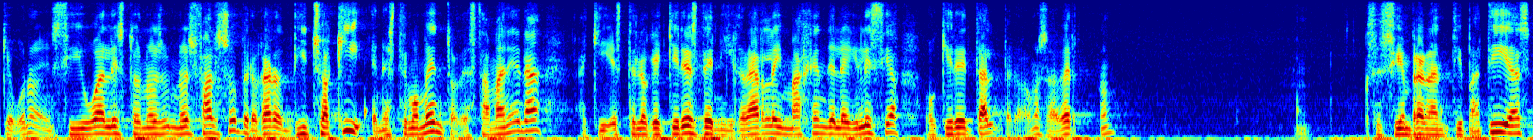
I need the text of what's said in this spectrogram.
que bueno, en sí igual esto no es, no es, falso, pero claro, dicho aquí, en este momento, de esta manera, aquí este lo que quiere es denigrar la imagen de la iglesia o quiere tal, pero vamos a ver, ¿no? Se siembran antipatías,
